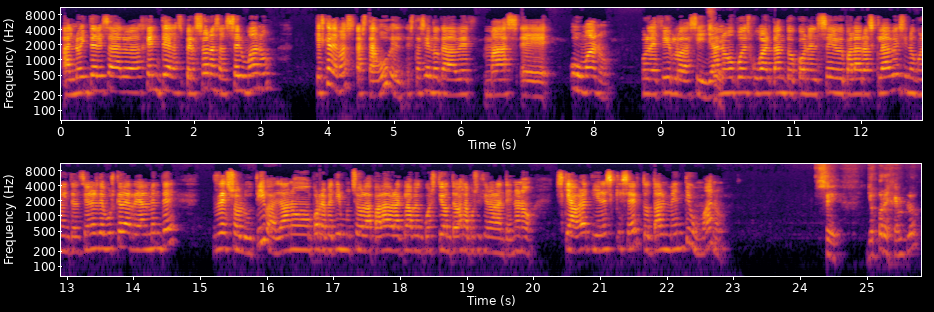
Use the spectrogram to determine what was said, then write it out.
al no interesar a la gente, a las personas, al ser humano, que es que además hasta Google está siendo cada vez más eh, humano, por decirlo así. Ya no puedes jugar tanto con el SEO y palabras clave, sino con intenciones de búsqueda realmente resolutiva. Ya no por repetir mucho la palabra clave en cuestión te vas a posicionar antes. No, no. Es que ahora tienes que ser totalmente humano. Sí. Yo, por ejemplo,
